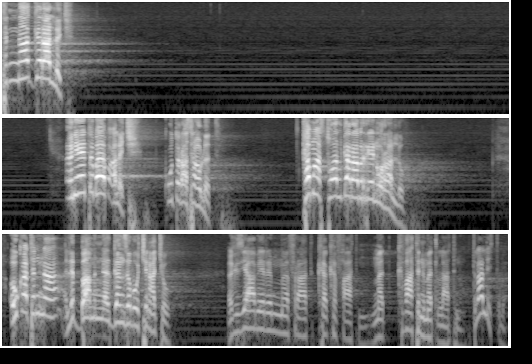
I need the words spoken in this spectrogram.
ትናገራለች። እኔ ጥበብ አለች ቁጥር 12 ከማስተዋል ጋር አብሬ እኖራለሁ። እውቀትና ልባምነት ገንዘቦች ናቸው። እግዚአብሔርን መፍራት ከክፋት ክፋትን መጥላት ነው ትላለች ጥበብ።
